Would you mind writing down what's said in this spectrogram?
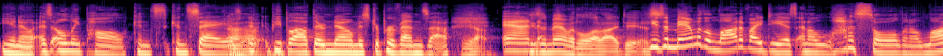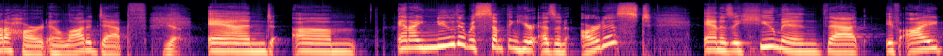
You know, as only Paul can can say, as if people out there know Mr. Provenza. Yeah. and he's a man with a lot of ideas. He's a man with a lot of ideas and a lot of soul and a lot of heart and a lot of depth. Yeah. And um and I knew there was something here as an artist and as a human that if I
